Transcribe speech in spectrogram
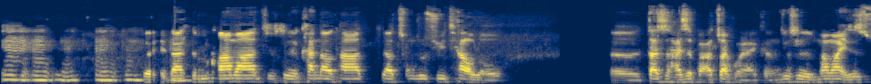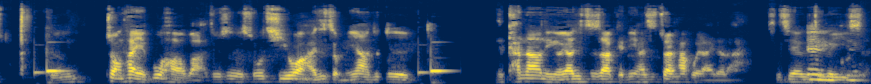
嗯嗯嗯嗯嗯，对，但是妈妈就是看到他要冲出去跳楼，呃，但是还是把他拽回来，可能就是妈妈也是可能状态也不好吧，就是说气话还是怎么样，就是你看到女儿要去自杀，肯定还是拽她回来的啦，是这样这个意思。嗯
